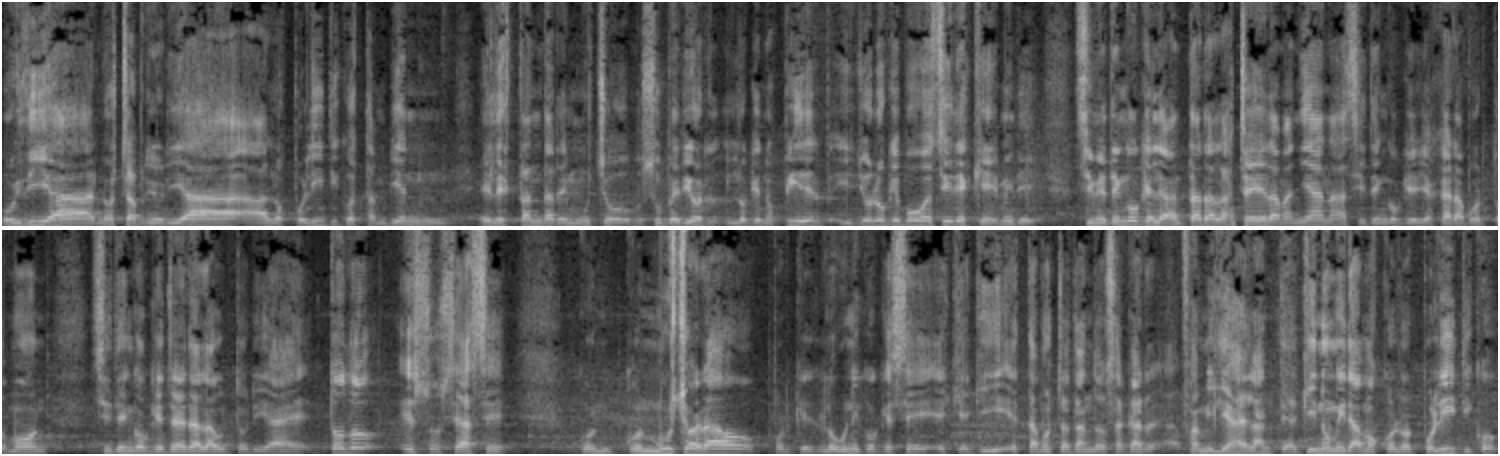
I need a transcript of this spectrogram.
hoy día nuestra prioridad a los políticos también el estándar es mucho superior lo que nos piden. Y yo lo que puedo decir es que, mire, si me tengo que levantar a las 3 de la mañana, si tengo que viajar a Puerto Montt, si tengo que traer a las autoridades, todo eso eso se hace con, mucho agrado porque lo único que sé es que aquí estamos tratando de sacar familias adelante. Aquí no miramos color político,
